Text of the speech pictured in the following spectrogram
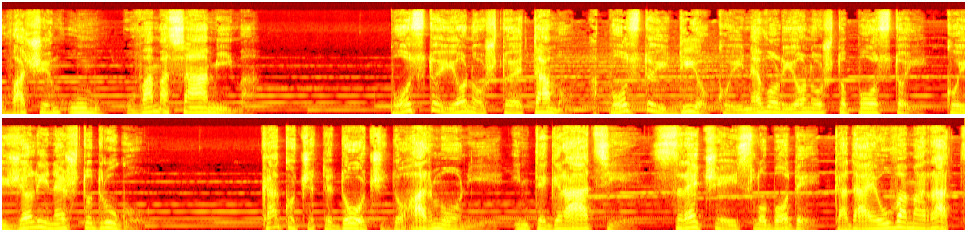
u vašem umu, u vama samima. Postoji ono što je tamo, a postoji dio koji ne voli ono što postoji, koji želi nešto drugo. Kako ćete doći do harmonije, integracije, sreće i slobode, kada je u vama rat,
